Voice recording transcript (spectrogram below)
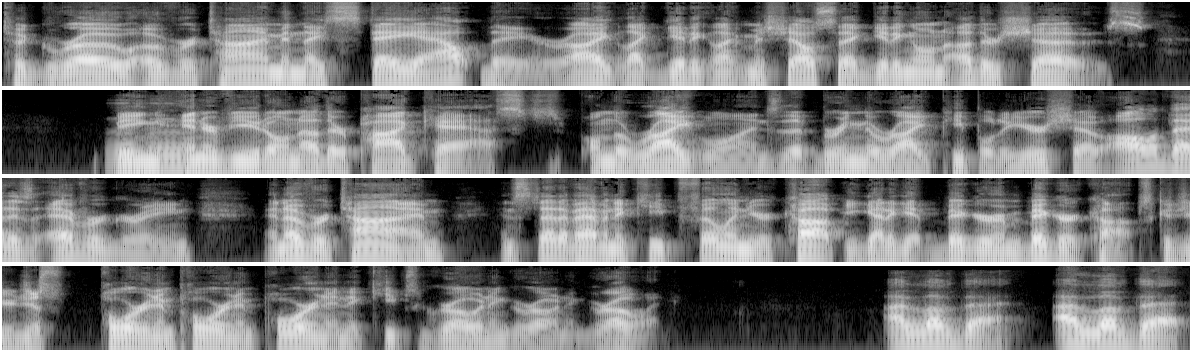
to grow over time and they stay out there, right? Like getting, like Michelle said, getting on other shows, being mm-hmm. interviewed on other podcasts, on the right ones that bring the right people to your show. All of that is evergreen. And over time, instead of having to keep filling your cup, you got to get bigger and bigger cups because you're just pouring and pouring and pouring and it keeps growing and growing and growing. I love that. I love that.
